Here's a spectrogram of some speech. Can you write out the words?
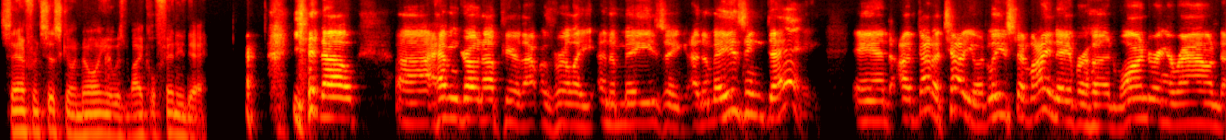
San Francisco knowing it was Michael Finney Day? you know, uh, having grown up here, that was really an amazing, an amazing day. And I've got to tell you, at least in my neighborhood, wandering around, uh,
